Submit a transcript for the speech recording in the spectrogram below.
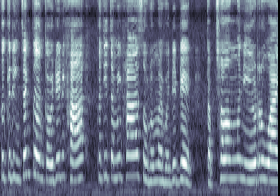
กดกระดิ่งแจ้งเตือนกันไว้ด้วยนะคะเพื่อที่จะไม่พลาดสูตรใหม่ๆเด็ดๆ กับช่องวันนี้รวย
